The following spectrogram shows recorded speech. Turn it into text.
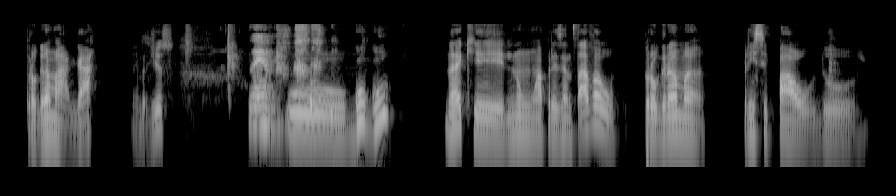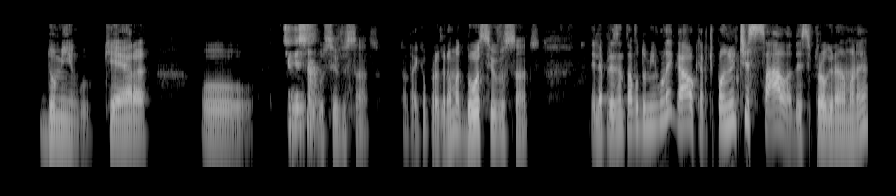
programa H, lembra disso? Lembro. O Gugu, né, que ele não apresentava o programa principal do domingo, que era o, Silvio Santos. o Silvio Santos. Tanto é que o programa do Silvio Santos. Ele apresentava o Domingo Legal, que era tipo a antessala desse programa, né?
